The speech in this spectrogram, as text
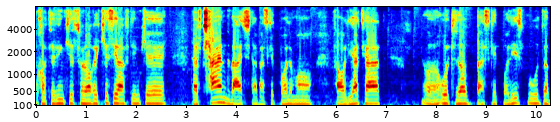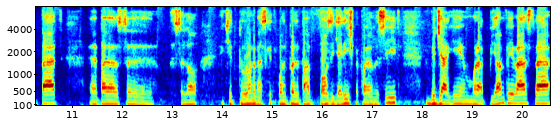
به خاطر اینکه سراغ کسی رفتیم که در چند وجه در بسکتبال ما فعالیت کرد. او ابتدا بسکتبالیست بود و بعد بعد از اصطلاح که دوران بسکتبال بازیگریش به پایان رسید به جرگه مربیان پیوست و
